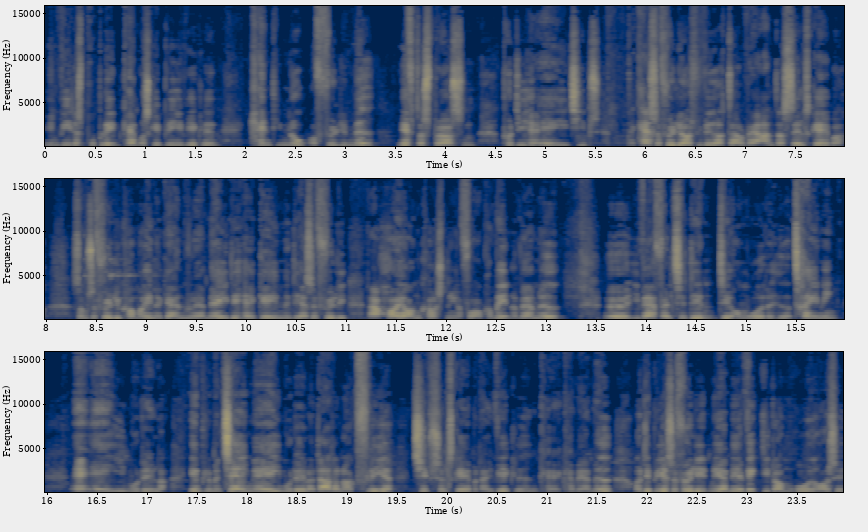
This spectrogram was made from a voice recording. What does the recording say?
Nvidias problem kan måske blive i virkeligheden, kan de nå at følge med efterspørgselen på de her AI-chips. Der kan selvfølgelig også, vi ved også, der vil være andre selskaber, som selvfølgelig kommer ind og gerne vil være med i det her game, men det er selvfølgelig, der er høje omkostninger for at komme ind og være med, øh, i hvert fald til den, det område, der hedder træning af AI-modeller. Implementeringen af AI-modeller, der er der nok flere chipselskaber, der i virkeligheden kan, kan være med, og det bliver selvfølgelig et mere og mere vigtigt område, også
